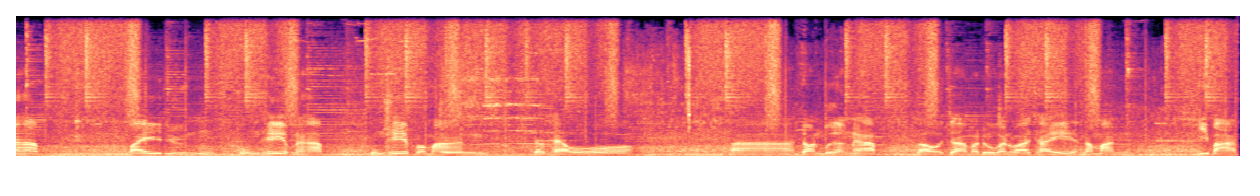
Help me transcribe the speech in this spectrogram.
นะครับ ไปถึงกรุงเทพนะครับ กรุงเทพประมาณแถวแถว ดอนเมืองนะครับ เราจะมาดูกันว่าใช้น้ำมันกี่บาท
